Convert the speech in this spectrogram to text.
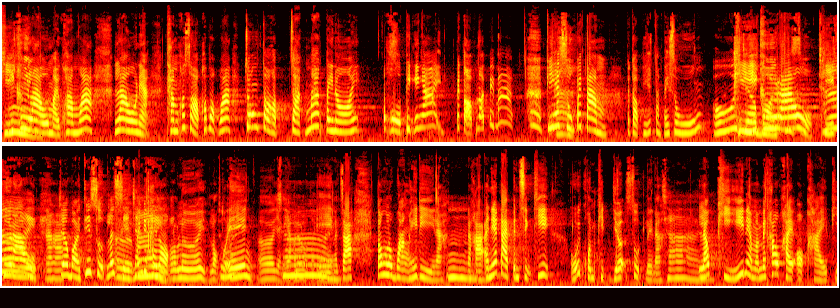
ผีคือเราหมายความว่าเราเนี่ยทำข้อสอบเขาบอกว่าจงตอบจากมากไปน้อย โอ้โหผิดง่ายๆ ไปตอบน้อยไปมากพีเออ่าสูงไปต่ำไป ตอบพีเอต่ำไปสูงโอ้ยผีเจอบ่คืยอเราที่สุดผีคือเราใช่นะคะเจอบ่อยที่สุดและเสียใจออไม่มีใครหลอกเราเลยหลอกถูกตัวไหมเองเอออย่างเงี้ยเขาเรียกหลอกตัวเองนะจ๊ะต้องระวังให้ดีนะนะคะ อันเนี้ยกลายเป็นสิ่งที่โอ้ยคนผิดเยอะสุดเลยนะใช่แล้วผีเนี่ยมันไม่เข้าใครออกใครผี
